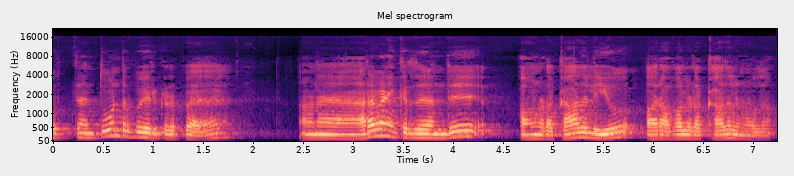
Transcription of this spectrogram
ஒருத்தன் தோன்ற போயிருக்கிறப்ப அவனை அரவணைக்கிறது வந்து அவனோட காதலியோ அவர் அவளோட காதலனோ தான்.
